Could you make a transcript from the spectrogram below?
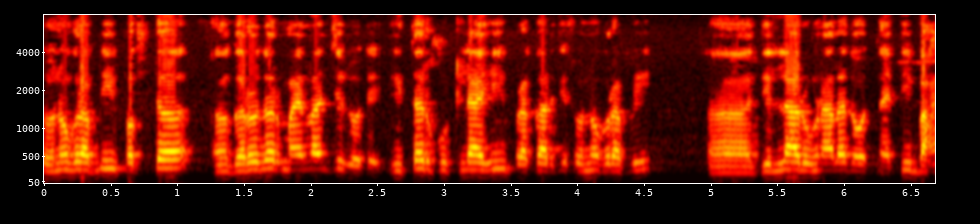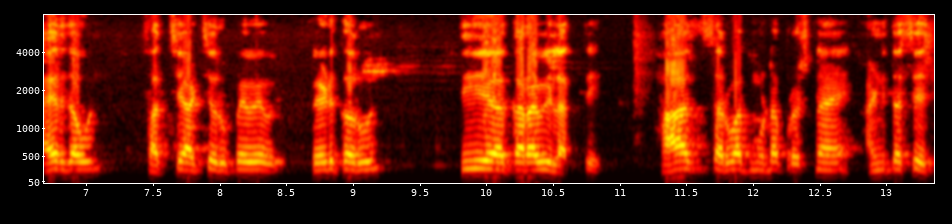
सोनोग्राफी फक्त गरोदर महिलांचीच होते इतर कुठल्याही प्रकारची सोनोग्राफी जिल्हा रुग्णालयात होत नाही. ती बाहेर जाऊन सातशे आठशे रुपये पेड करून ती करावी लागते. हा सर्वात मोठा प्रश्न आहे. आणि तसेच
